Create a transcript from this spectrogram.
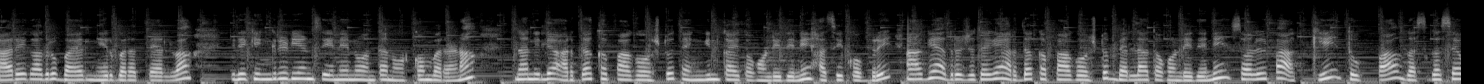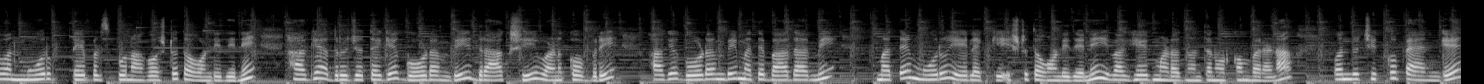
ಯಾರಿಗಾದರೂ ಬಾಯಲ್ಲಿ ನೀರು ಬರುತ್ತೆ ಅಲ್ವಾ? ಇದಕ್ಕೆ ಇಂಗ್ರೀಡಿಯೆಂಟ್ಸ್ ಏನೇನು ಅಂತ ನೋಡ್ಕೊಂಬರೋಣ ನಾನಿಲ್ಲಿ ಅರ್ಧ ಕಪ್ ಆಗೋವಷ್ಟು ತೆಂಗಿನಕಾಯಿ ತಗೊಂಡಿದ್ದೀನಿ, ಹಸಿ ಕೊಬ್ಬರಿ ಹಾಗೆ ಅದ್ರ ಜೊತೆಗೆ ಅರ್ಧ ಕಪ್ ಆಗೋವಷ್ಟು ಬೆಲ್ಲ ತೊಗೊಂಡಿದ್ದೀನಿ. ಸ್ವಲ್ಪ ಅಕ್ಕಿ, ತುಪ್ಪ, ಗಸಗಸೆ ಒಂದು ಮೂರು ಟೇಬಲ್ ಸ್ಪೂನ್ ಆಗೋವಷ್ಟು ತಗೊಂಡಿದ್ದೀನಿ. ಹಾಗೆ ಅದ್ರ ಜೊತೆಗೆ ಗೋಡಂಬಿ, ದ್ರಾಕ್ಷಿ, ಒಣಕೊಬ್ಬರಿ, ಹಾಗೆ ಗೋಡಂಬಿ ಮತ್ತು ಬಾದಾಮಿ ಮತ್ತು ಮೂರು ಏಲಕ್ಕಿ ಇಷ್ಟು ತೊಗೊಂಡಿದ್ದೀನಿ. ಇವಾಗ ಹೇಗೆ ಮಾಡೋದು ಅಂತ ನೋಡ್ಕೊಂಬರೋಣ ಒಂದು ಚಿಕ್ಕ ಪ್ಯಾನ್ಗೆ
